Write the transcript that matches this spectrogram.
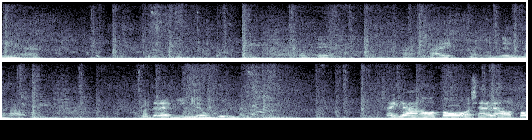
นี่ฮะโอเคใช้หน่อยนิดนึงนะครับ มันจะได้ยิงเร็วขึ้นนะครับ ช้ยาออโต้ใช้อะไรออโต้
